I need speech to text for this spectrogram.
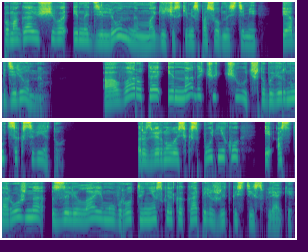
помогающего и наделенным магическими способностями, и обделенным. А Авару-то и надо чуть-чуть, чтобы вернуться к свету. Развернулась к спутнику и осторожно залила ему в рот несколько капель жидкости из фляги.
